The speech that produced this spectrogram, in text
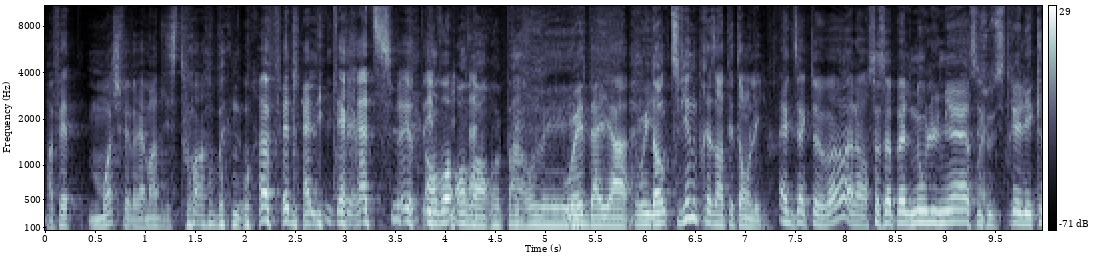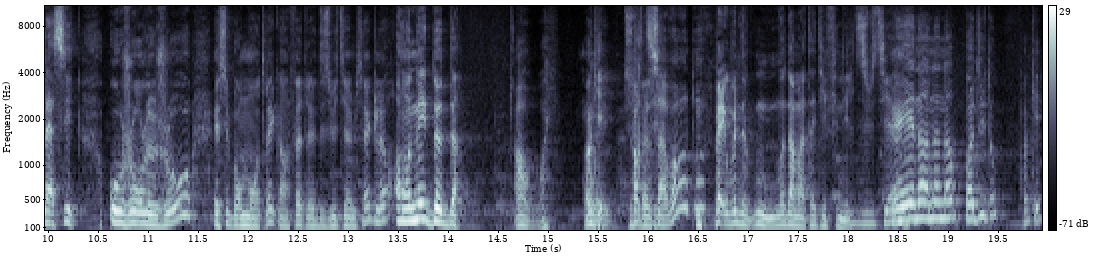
en fait, moi, je fais vraiment de l'histoire. Benoît fait de la littérature. On va, on Lumières. va en reparler. Oui, d'ailleurs. Oui. Donc, tu viens nous présenter ton livre. Exactement. Alors, ça s'appelle Nos Lumières, c'est sous-titré Les classiques au jour le jour. Et c'est pour montrer qu'en fait, le 18e siècle, là, on est dedans. Ah, ouais. OK. Oui. Tu parti. le savoir, toi? Ben moi, dans ma tête, il est fini, le 18e. Eh non, non, non, pas du tout. OK.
